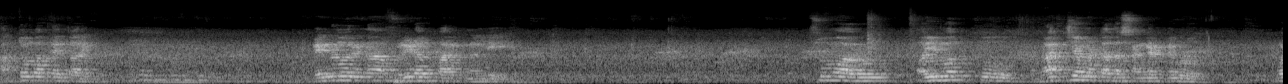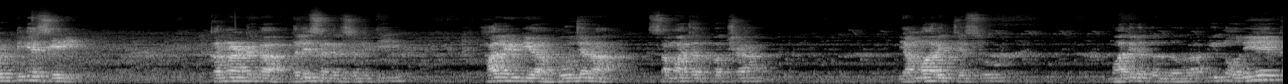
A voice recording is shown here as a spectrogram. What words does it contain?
ಹತ್ತೊಂಬತ್ತನೇ ತಾರೀಕು ಬೆಂಗಳೂರಿನ ಫ್ರೀಡಂ ಪಾರ್ಕ್ನಲ್ಲಿ ಸುಮಾರು ಐವತ್ತು ರಾಜ್ಯ ಮಟ್ಟದ ಸಂಘಟನೆಗಳು ಒಟ್ಟಿಗೆ ಸೇರಿ ಕರ್ನಾಟಕ ದಲಿತ ಸಂಘರ್ಷ ಸಮಿತಿ, ಆಲ್ ಇಂಡಿಯಾ ಬಹುಜನ ಸಮಾಜದ ಪಕ್ಷ M R H S Madiga ತಂದವರ ಇನ್ನು ಅನೇಕ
